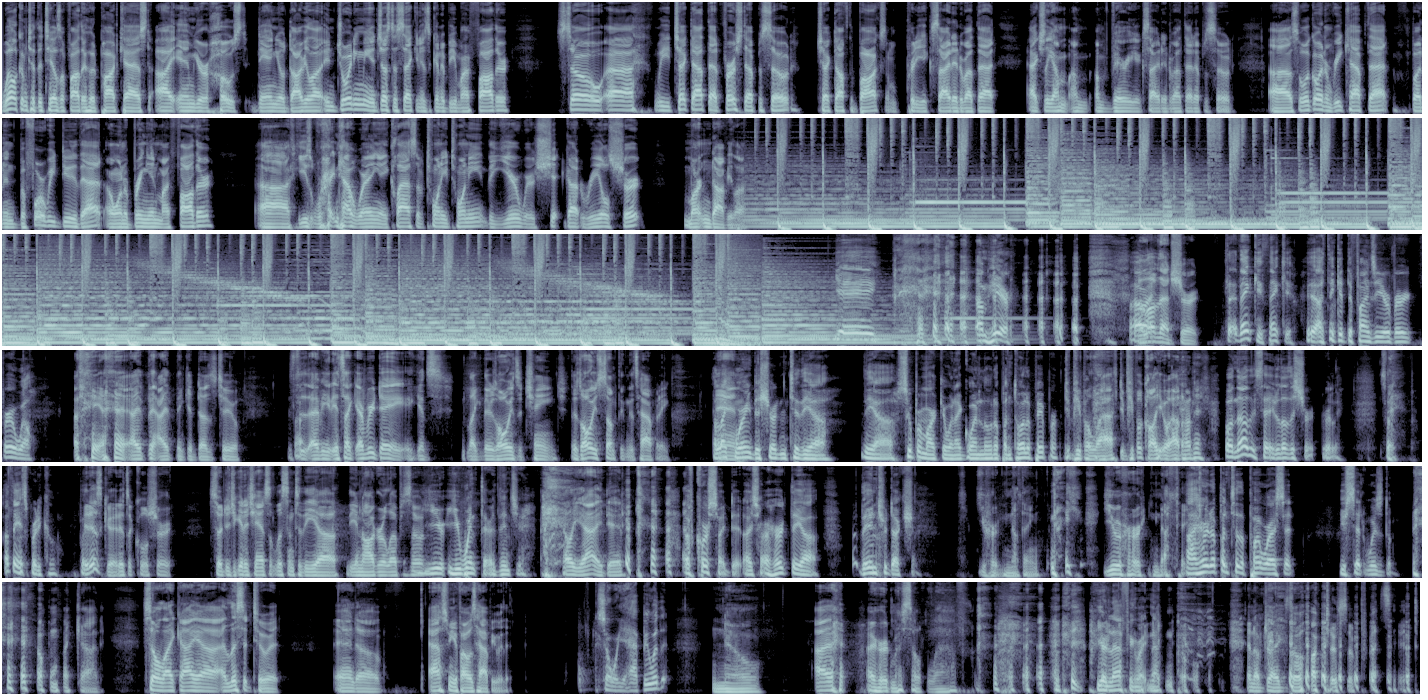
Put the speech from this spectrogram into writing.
Welcome to the Tales of Fatherhood podcast. I am your host, Daniel Davila, and joining me in just a second is going to be my father. So, uh, we checked out that first episode, checked off the box. I'm pretty excited about that. Actually, I'm I'm I'm very excited about that episode. Uh, so we'll go ahead and recap that. But in, before we do that, I want to bring in my father. Uh, he's right now wearing a class of 2020, the year where shit got real shirt. Martin Davila. I'm here. I love that shirt. Th- thank you, thank you. Yeah, I think it defines the year very, very well. I think I, th- I think it does too. I mean, it's like every day it gets like there's always a change. There's always something that's happening. I like wearing the shirt into the uh, the uh, supermarket when I go and load up on toilet paper. Do people laugh? Do people call you out on it? Well, now they say love the shirt, really. So I think it's pretty cool. But It is good. It's a cool shirt. So, did you get a chance to listen to the uh, the inaugural episode? you you went there, didn't you? Hell yeah, I did. of course I did. I heard the uh, the introduction. you heard nothing. you heard nothing. I heard up until the point where I said, "You said wisdom." oh my god. So, like, I uh, I listened to it and uh, asked me if I was happy with it. So were you happy with it? No, I I heard myself laugh. You're laughing right now. And I'm trying so hard to suppress it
